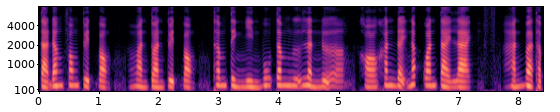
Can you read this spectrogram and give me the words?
Tả Đăng Phong tuyệt vọng, hoàn toàn tuyệt vọng, thâm tình nhìn Vu Tâm Ngữ lần nữa, khó khăn đậy nắp quan tài lại. Hắn và Thập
